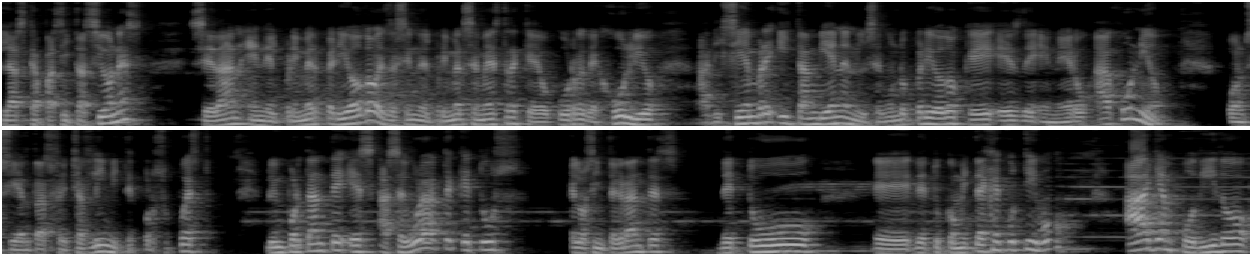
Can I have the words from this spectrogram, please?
Las capacitaciones se dan en el primer periodo, es decir, en el primer semestre que ocurre de julio a diciembre y también en el segundo periodo que es de enero a junio, con ciertas fechas límite, por supuesto. Lo importante es asegurarte que tus, que los integrantes de tu, eh, de tu comité ejecutivo hayan podido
